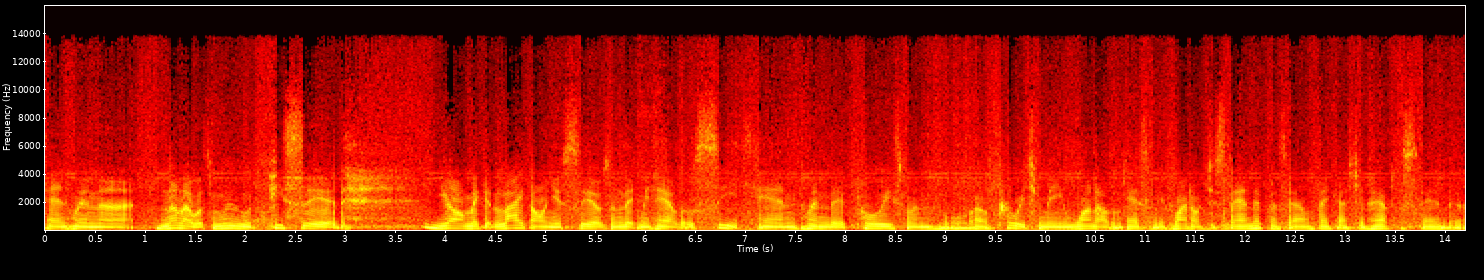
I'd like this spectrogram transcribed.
And when uh, none of us moved, he said, y'all make it light on yourselves and let me have those seats. And when the policeman approached me, one of them asked me, why don't you stand up? I said, I don't think I should have to stand up.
